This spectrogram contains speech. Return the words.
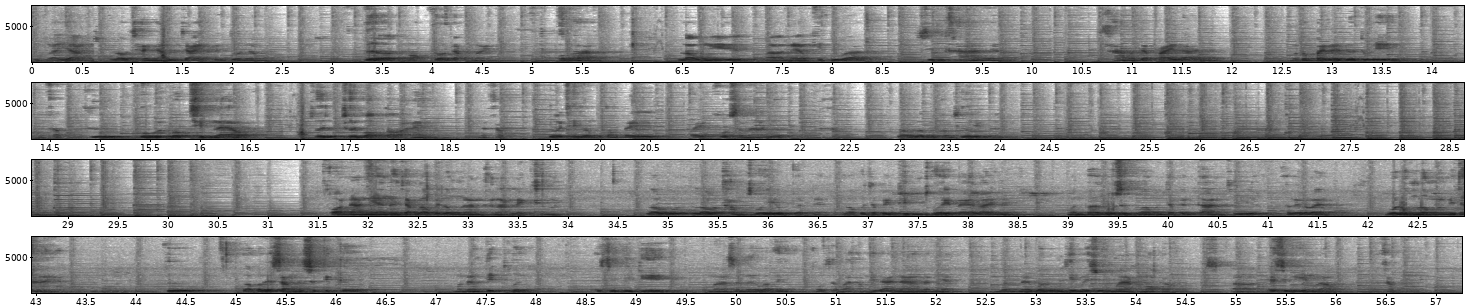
อีกหลายอย่าง เราใช้งานวิจัยเป็นตัวนำเพื่อออกตัวดับใหม่ เพราะว่าเรามีแนวคิดอยู่ว่าสินค้าเนี่ยถ้ามันจะไปได้เนี่ยมันต้องไปได้ด้วยตัวเองนะครับคือผู้บริโภคชิมแล้ว ช่วยช่วยบอกต่อให้นะครับ โดยที่เราไม่ต้องไปไปโฆษณาเยอะ เราเรามีความเชื่ออย่างนั้นก่อนหน้านี้เนื่องจากเราเป็นโรงงานขนาดเล็กใช่ไหมเราเราทำถ้วยโยเกิร์ตเนี่ย เราก็จะไปพิมพ์ถ้วยไปอะไรเนี่ย มันก็รู้สึกว่ามันจะเป็นการที่เขาเรียกอะไรวอลุ่มเรามันไม่ได้ คือเราก็เลยสั่งเป็นสติกเกอร์มานั่งติดถ้วย sdp มาเสนอว่าเฮ้ยเขาสามารถทำให้ได้นะแบบเนี้ย ในวอลุ่มที่ไม่สูงมากเหมาะกับเอ่อ SCB อย่างเรานะครับ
